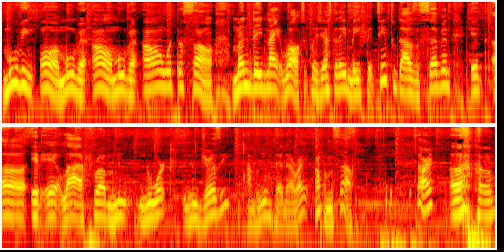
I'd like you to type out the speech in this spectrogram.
Moving on, moving on, moving on with the song. Monday Night Raw took place yesterday, May 15th, 2007. It uh it aired live from New Newark, New Jersey. I believe I'm saying that right. I'm from the South. Sorry. Um,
